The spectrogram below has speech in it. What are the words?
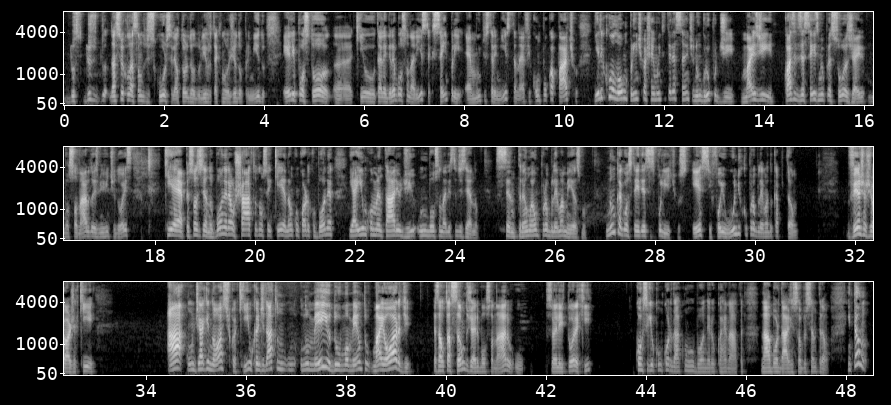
do, do, da circulação do discurso, ele é autor do, do, livro Tecnologia do Oprimido, ele postou uh, que o Telegram bolsonarista, que sempre é muito extremista, né, ficou um pouco apático, e ele colou um print que eu achei muito interessante, num grupo de mais de quase 16 mil pessoas, Jair Bolsonaro 2022, que é pessoas dizendo o Bonner é o chato, não sei o quê, não concordo com o Bonner, e aí um comentário de um bolsonarista dizendo Centrão é um problema mesmo. Nunca gostei desses políticos. Esse foi o único problema do capitão. Veja, Georgia, que há um diagnóstico aqui. O candidato, no meio do momento maior de exaltação do Jair Bolsonaro, o seu eleitor aqui, conseguiu concordar com o Bonner ou com a Renata na abordagem sobre o Centrão. Então,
